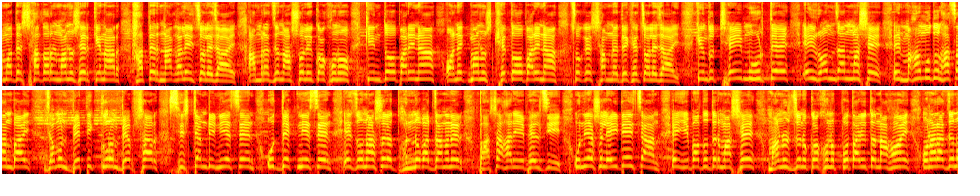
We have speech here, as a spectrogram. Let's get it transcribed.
আমাদের সাধারণ মানুষের কেনার হাতের নাগালেই চলে যায়। আমরা যেন আসলে কখনো কিনতেও পারি না, অনেক মানুষ খেতেও পারি না, চোখের সামনে দেখে চলে যায়। কিন্তু সেই মুহূর্তে এই রমজান মাসে এই মাহমুদুল হাসান ভাই যেমন ব্যতিক্রম ব্যবসার সিস্টেমটি নিয়েছেন, উদ্যোগ নিয়েছেন এই জন্য আসলে ধন্যবাদ জানানোর ভাষা হারিয়ে ফেলছি। উনি আসলে এইটাই চান, এই ইবাদতের মাসে মানুষ যেন কখনো প্রতারিত না হয়, ওনারা যেন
